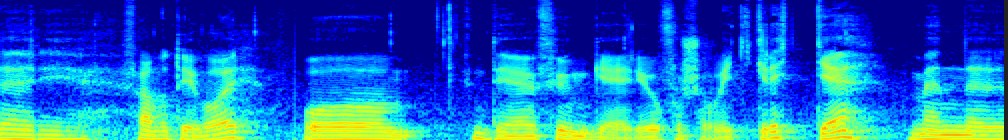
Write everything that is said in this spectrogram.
der i 25 år. Og det fungerer jo for så vidt greit, det. Men eh,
